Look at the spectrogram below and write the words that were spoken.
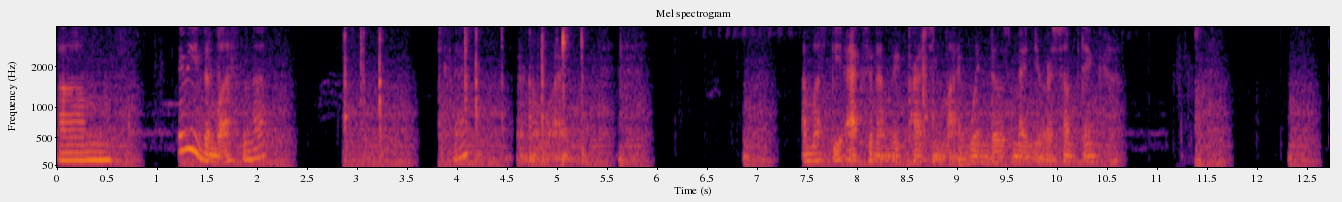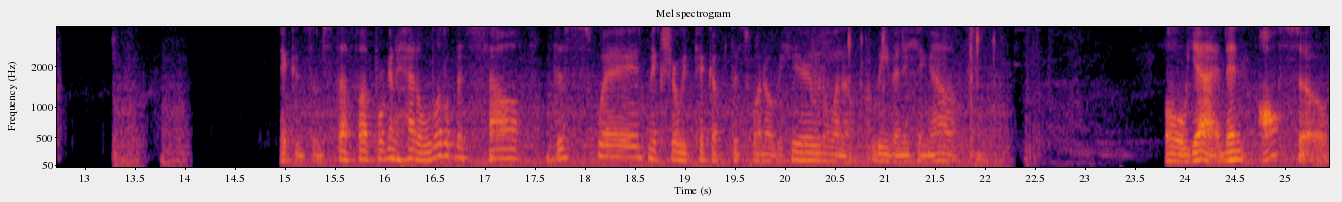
Um, maybe even less than that. Okay, I don't know why. I must be accidentally pressing my Windows menu or something. Picking some stuff up. We're going to head a little bit south this way. Make sure we pick up this one over here. We don't want to leave anything out. Oh yeah, and then also,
